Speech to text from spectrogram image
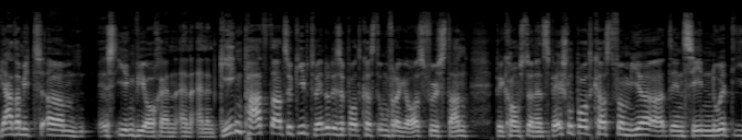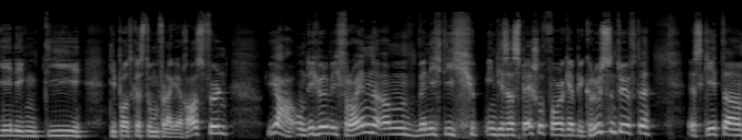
ja, damit ähm, es irgendwie auch ein, ein, einen Gegenpart dazu gibt, wenn du diese Podcast-Umfrage ausfüllst, dann bekommst du einen Special-Podcast von mir, äh, den sehen nur diejenigen, die die Podcast-Umfrage auch ausfüllen. Ja, und ich würde mich freuen, ähm, wenn ich dich in dieser Special-Folge begrüßen dürfte. Es geht da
